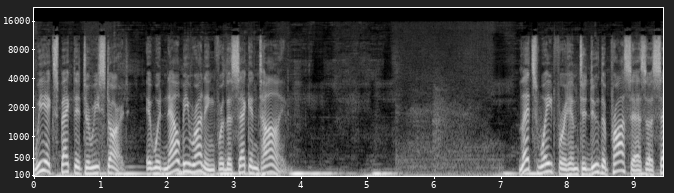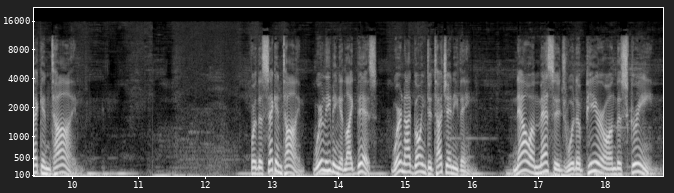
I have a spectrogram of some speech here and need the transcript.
We expect it to restart. It would now be running for the second time. Let's wait for him to do the process a second time. For the second time, we're leaving it like this, we're not going to touch anything. Now a message would appear on the screen.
